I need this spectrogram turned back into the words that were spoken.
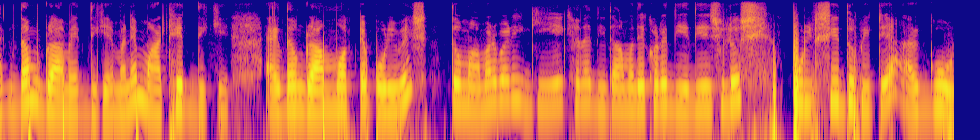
একদম গ্রামের দিকে মানে মাঠের দিকে, একদম গ্রাম্য একটা পরিবেশ। তো মামার বাড়ি গিয়ে এখানে দিদা আমাদের ঘরে দিয়ে দিয়েছিল পুল সিদ্ধ পিঠে আর গুড়।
